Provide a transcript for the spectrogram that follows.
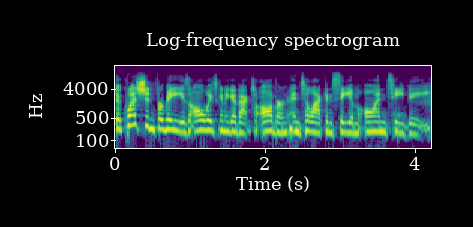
the question for me is always going to go back to Auburn until I can see them on TV.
